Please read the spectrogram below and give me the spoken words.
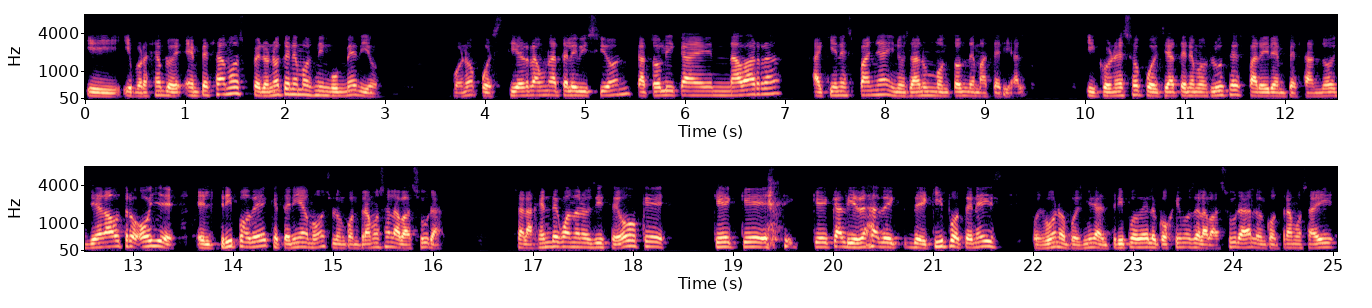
y, por ejemplo, empezamos, pero no tenemos ningún medio. Bueno, pues cierra una televisión católica en Navarra, aquí en España, y nos dan un montón de material. Y con eso, pues ya tenemos luces para ir empezando. Llega otro, oye, el trípode que teníamos lo encontramos en la basura. O sea, la gente cuando nos dice, oh, que qué, calidad de, equipo tenéis. Pues bueno, pues mira, el trípode lo cogimos de la basura, lo encontramos ahí,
